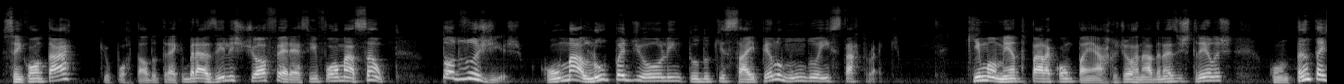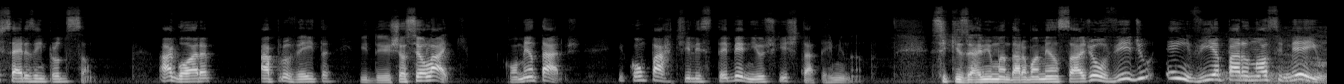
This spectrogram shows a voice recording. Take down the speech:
Sem contar que o portal do Trek Brasilis te oferece informação todos os dias, com uma lupa de olho em tudo que sai pelo mundo em Star Trek. Que momento para acompanhar Jornada nas Estrelas com tantas séries em produção. Agora, aproveita e deixa seu like, comentários e compartilhe esse TB News que está terminando. Se quiser me mandar uma mensagem ou vídeo, envia para o nosso e-mail,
